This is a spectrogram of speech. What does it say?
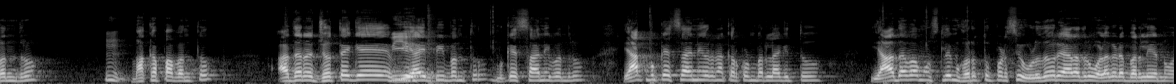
ಬಂದರು. ಬಕಪ್ಪ ಭಾಕಪ್ಪ ಬಂತು. ಅದರ ಜೊತೆಗೆ ವಿ ಐ ಪಿ ಬಂತು. ಮುಖೇಶ್ ಸಾನಿ ಬಂದರು. ಯಾಕೆ ಮುಖೇಶ್ ಸಾನಿ ಅವ್ರನ್ನ ಕರ್ಕೊಂಡು ಬರಲಾಗಿತ್ತು? ಯಾದವ ಮುಸ್ಲಿಂ ಹೊರತುಪಡಿಸಿ ಉಳಿದವ್ರು ಯಾರಾದರೂ ಒಳಗಡೆ ಬರಲಿ ಅನ್ನುವ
